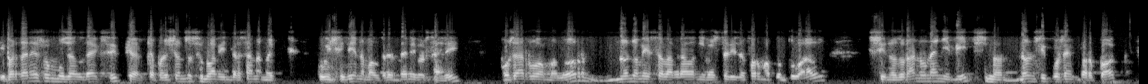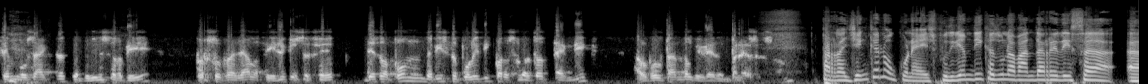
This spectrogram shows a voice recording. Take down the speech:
i per tant és un model d'èxit que, que per això ens semblava interessant, amb, coincidint amb el 30è aniversari, posar-lo en valor, no només celebrar l'aniversari de forma puntual, sinó durant un any i mig, no, no ens hi posem per poc, fem molts actes que puguin servir per subratllar la feina que s'ha fet des del punt de vista polític, però sobretot tècnic, al voltant del viver d'empreses. No? per la gent que no ho coneix, podríem dir que d'una banda RDS eh,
